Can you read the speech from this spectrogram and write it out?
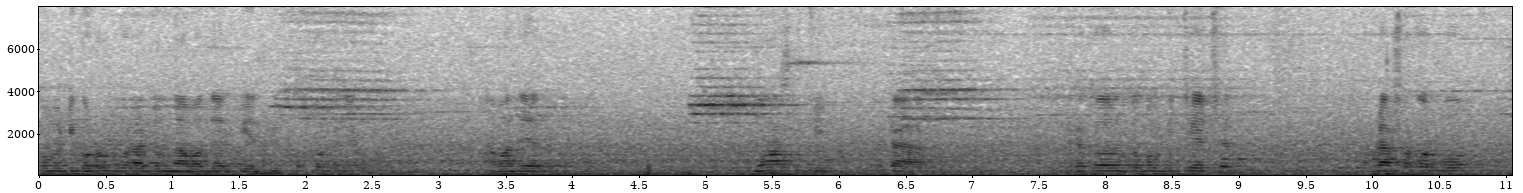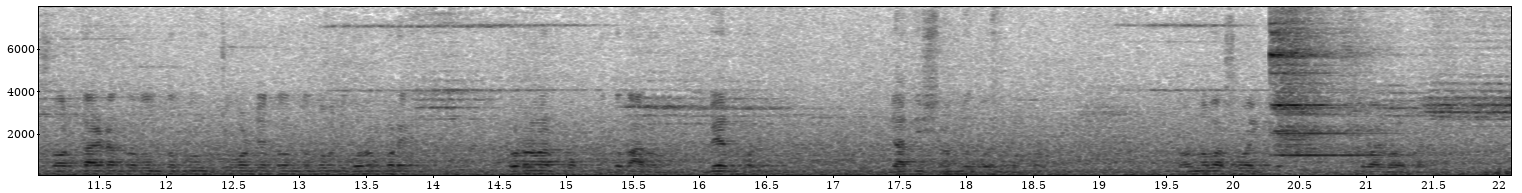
কমিটি গঠন করার জন্য আমাদের বিএনপির পক্ষ থেকে আমাদের মহাসচিব এটা এটা তদন্ত কমিটি চেয়েছেন। আমরা আশা করব সরকার এটা তদন্ত, উচ্চ পর্যায়ে তদন্ত কমিটি গঠন করে ঘটনার প্রকৃত কারণ বের করে জাতির সামনে উপস্থাপন করে। ধন্যবাদ সবাইকে। সবাই ভালো থাকবেন।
